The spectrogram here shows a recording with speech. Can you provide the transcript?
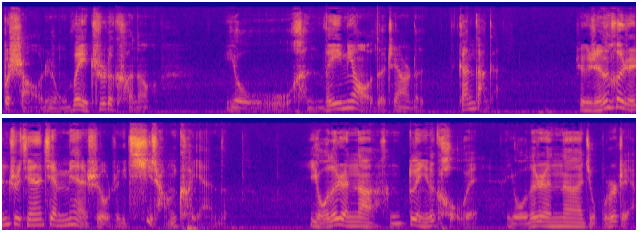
不少这种未知的可能，有很微妙的这样的尴尬感。这个人和人之间见面是有这个气场可言的，有的人呢很对你的口味。有的人呢就不是这样，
